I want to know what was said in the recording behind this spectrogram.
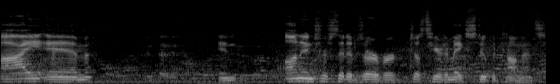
I am an uninterested observer, just here to make stupid comments.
